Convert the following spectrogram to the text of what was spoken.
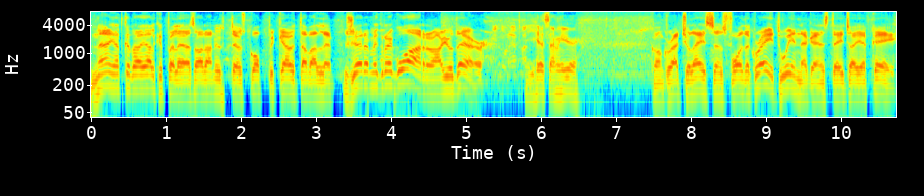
Näin jatketaan jälkipelejä ja saadaan yhteys koppi käytävälle. Jeremy Gregoire, are you there? Yes, I'm here. Congratulations for the great win against HIFK.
